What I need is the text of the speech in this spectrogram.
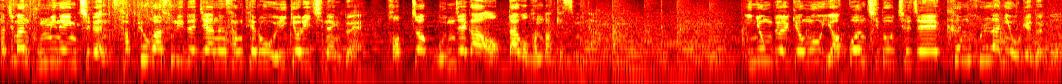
하지만 국민의힘 측은 사표가 수리되지 않은 상태로 의결이 진행돼 법적 문제가 없다고 반박했습니다. 인용될 경우 여권 지도 체제에 큰 혼란이 오게 되고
